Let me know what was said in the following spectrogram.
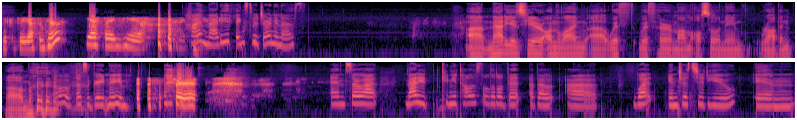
You can say yes, I'm here. Yes, I'm here. Hi, Maddie. Thanks for joining us. Uh, Maddie is here on the line uh, with with her mom, also named Robin. Um, Oh, that's a great name. sure is. And so, uh, Maddie, can you tell us a little bit about uh, what interested you in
